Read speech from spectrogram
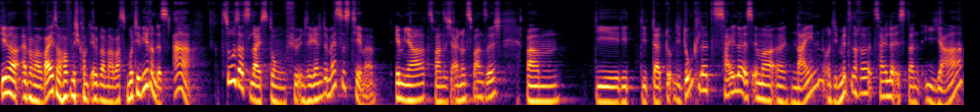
Gehen wir einfach mal weiter. Hoffentlich kommt irgendwann mal was Motivierendes. Ah, Zusatzleistungen für intelligente Messsysteme im Jahr 2021. Ähm, die, die, die, die dunkle Zeile ist immer äh, Nein und die mittlere Zeile ist dann Ja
